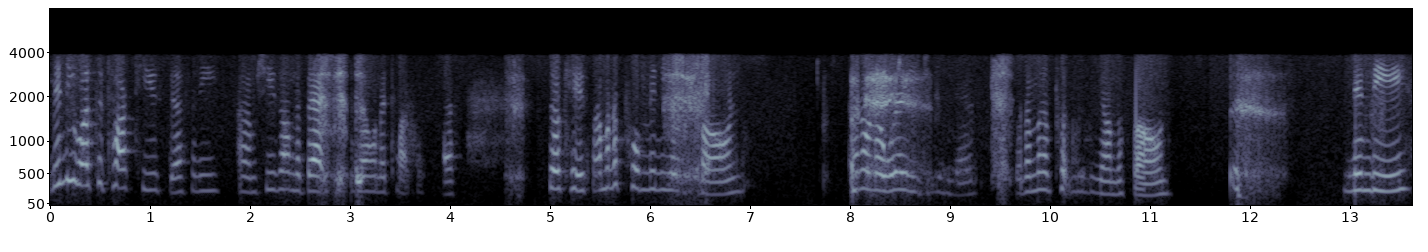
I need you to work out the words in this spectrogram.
Mindi wants to talk to you, Stephanie. Um, she's on the back. She says, I want to talk to Steph. So, okay, so I'm going to pull Mindi on the phone. I don't know where you do this, but I'm going to put Mindi on the phone. Mindi,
